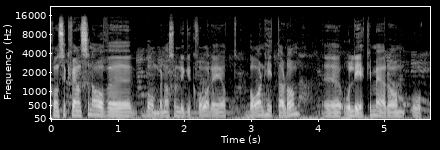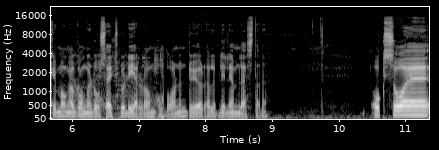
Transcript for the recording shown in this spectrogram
Konsekvensen av eh, bomberna som ligger kvar är att barn hittar dem eh, och leker med dem och många gånger då så exploderar de och barnen dör eller blir lemlästade. Och så, eh,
